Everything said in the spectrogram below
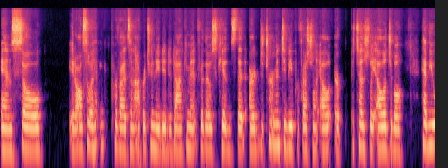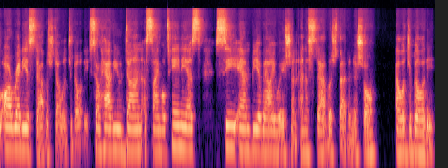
and so it also provides an opportunity to document for those kids that are determined to be professionally or potentially eligible have you already established eligibility? So have you done a simultaneous C and B evaluation and established that initial eligibility?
